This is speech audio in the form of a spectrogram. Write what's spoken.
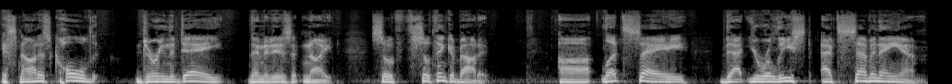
It's not as cold during the day than it is at night. So, so think about it. Uh, let's say that you're released at 7 a.m.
